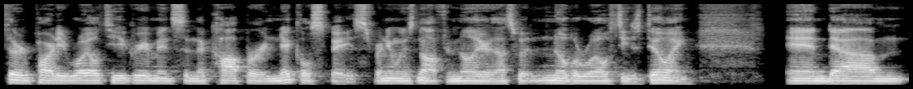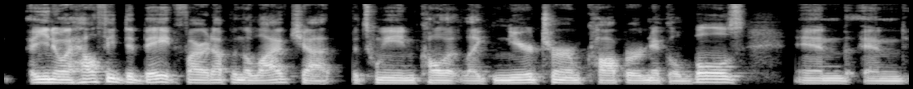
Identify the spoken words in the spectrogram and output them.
third party royalty agreements in the copper and nickel space. For anyone who's not familiar, that's what Nova Royalty is doing. And, um, you know, a healthy debate fired up in the live chat between, call it like near term copper nickel bulls and and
